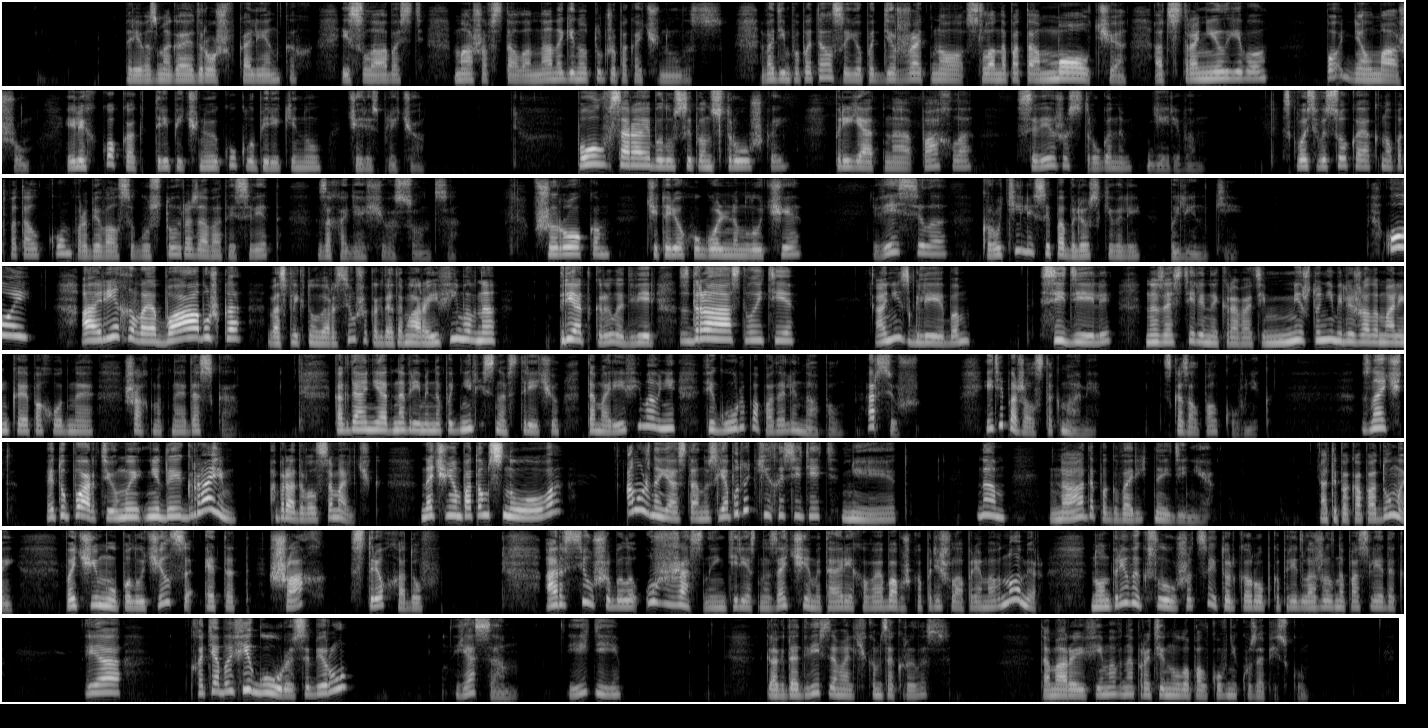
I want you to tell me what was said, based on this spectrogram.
Превозмогая дрожь в коленках и слабость, Маша встала на ноги, но тут же покачнулась. Вадим попытался ее поддержать, но слонопота молча отстранил его, поднял Машу и легко, как тряпичную куклу, перекинул через плечо. Пол в сарае был усыпан стружкой, приятно пахло свежеструганным деревом. Сквозь высокое окно под потолком пробивался густой розоватый свет заходящего солнца. В широком четырехугольном луче весело крутились и поблескивали пылинки. «Ой, ореховая бабушка!» — воскликнула Арсюша, когда Тамара Ефимовна приоткрыла дверь. «Здравствуйте!» Они с Глебом сидели на застеленной кровати. Между ними лежала маленькая походная шахматная доска. Когда они одновременно поднялись навстречу Тамаре Ефимовне, фигуры попадали на пол. «Арсюш, иди, пожалуйста, к маме», — сказал полковник. «Значит, эту партию мы не доиграем?» — обрадовался мальчик. «Начнем потом снова?» А можно я останусь? Я буду тихо сидеть. Нет. Нам надо поговорить наедине. А ты пока подумай, почему получился этот шах с трех ходов. Арсюше было ужасно интересно, зачем эта ореховая бабушка пришла прямо в номер, но он привык слушаться и только робко предложил напоследок. «Я хотя бы фигуры соберу?» «Я сам. Иди». Когда дверь за мальчиком закрылась, Тамара Ефимовна протянула полковнику записку.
